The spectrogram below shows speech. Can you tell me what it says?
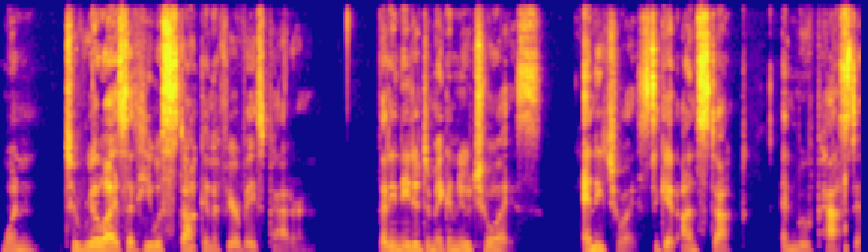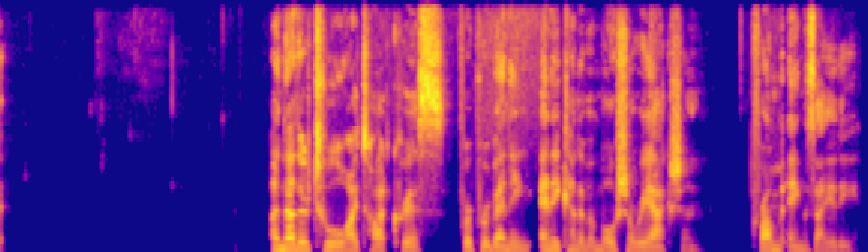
when to realize that he was stuck in a fear based pattern, that he needed to make a new choice, any choice, to get unstuck and move past it. Another tool I taught Chris for preventing any kind of emotional reaction from anxiety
